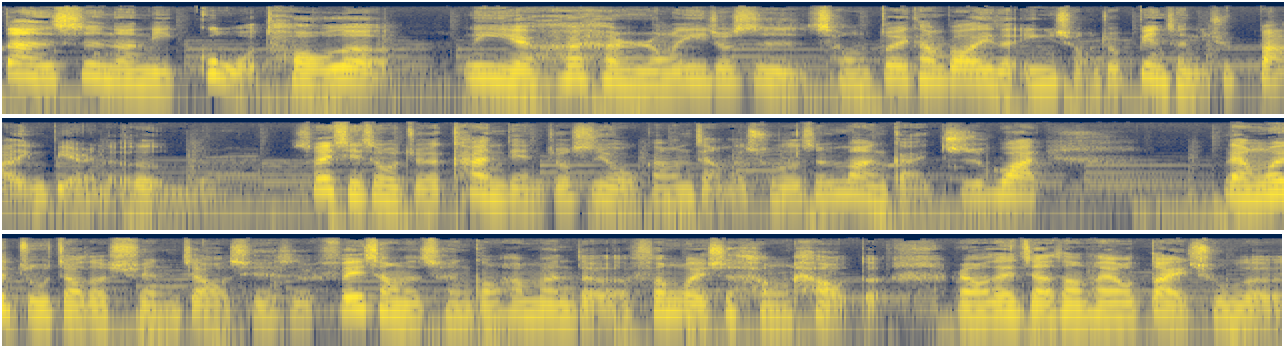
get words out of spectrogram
但是呢，你过头了，你也会很容易就是从对抗暴力的英雄，就变成你去霸凌别人的恶魔。所以其实我觉得看点就是有我刚刚讲的，除了是漫改之外，两位主角的选角其实是非常的成功，他们的氛围是很好的，然后再加上他又带出了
